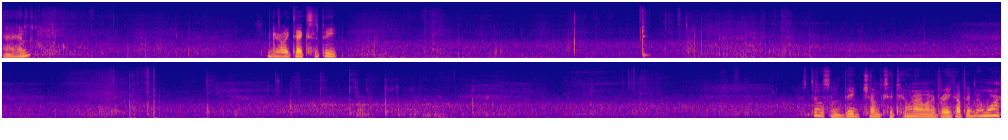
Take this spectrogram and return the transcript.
And some garlic Texas Pete. Still some big chunks of tuna I want to break up a bit more.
